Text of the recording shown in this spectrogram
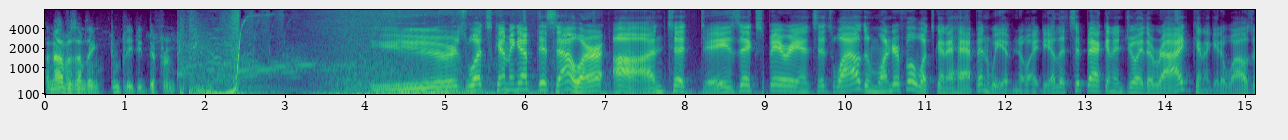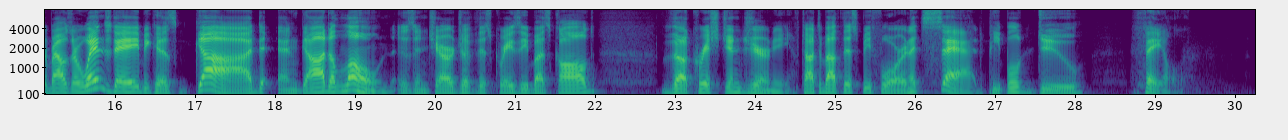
And now for something completely different. Here's what's coming up this hour on today's experience. It's wild and wonderful. What's going to happen? We have no idea. Let's sit back and enjoy the ride. Can I get a Wowzer Bowser Wednesday? Because God and God alone is in charge of this crazy bus called the Christian Journey. I've talked about this before, and it's sad. People do fail,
